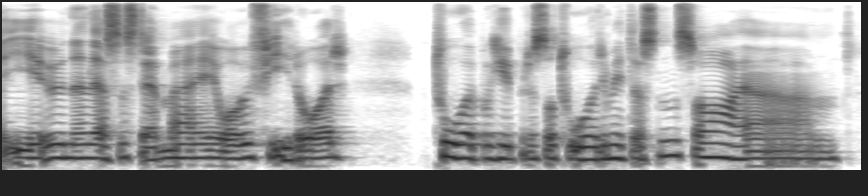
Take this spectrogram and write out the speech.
i UNED-systemet i over fire år, to år på Kypros og to år i Midtøsten, så har jeg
